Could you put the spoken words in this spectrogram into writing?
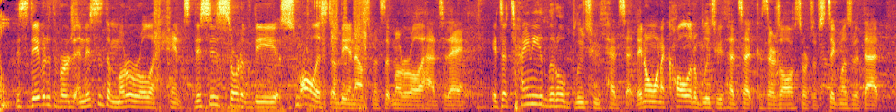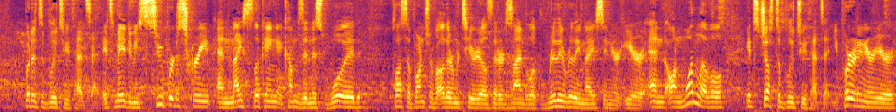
This is David with The Verge, and this is the Motorola Hint. This is sort of the smallest of the announcements that Motorola had today. It's a tiny little Bluetooth headset. They don't want to call it a Bluetooth headset because there's all sorts of stigmas with that, but it's a Bluetooth headset. It's made to be super discreet and nice looking. It comes in this wood plus a bunch of other materials that are designed to look really, really nice in your ear. And on one level, it's just a Bluetooth headset. You put it in your ear,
